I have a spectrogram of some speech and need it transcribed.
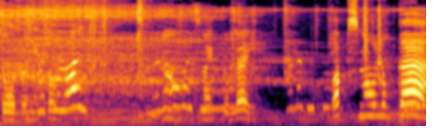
dulo nito. Tulay! Mm, May tulay. Oops, mahulog ka.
